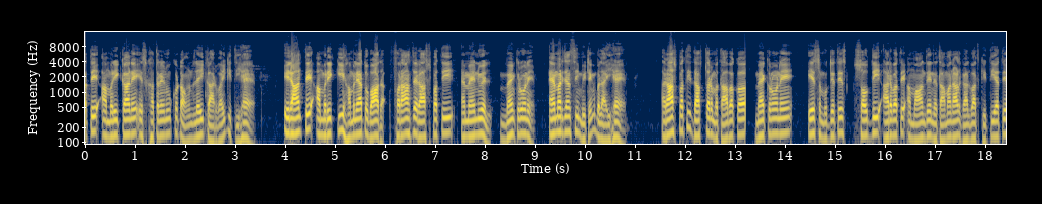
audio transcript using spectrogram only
ਅਤੇ ਅਮਰੀਕਾ ਨੇ ਇਸ ਖਤਰੇ ਨੂੰ ਘਟਾਉਣ ਲਈ ਕਾਰਵਾਈ ਕੀਤੀ ਹੈ। ਈਰਾਨ ਤੇ ਅਮਰੀਕੀ ਹਮਲਿਆਂ ਤੋਂ ਬਾਅਦ ਫਰਾਂਸ ਦੇ ਰਾਸ਼ਟਰਪਤੀ ਐਮੈਨੂਅਲ ਮੈਕਰੋ ਨੇ ਐਮਰਜੈਂਸੀ ਮੀਟਿੰਗ ਬੁਲਾਈ ਹੈ। ਰਾਸ਼ਟਰਪਤੀ ਦਫ਼ਤਰ ਮੁਤਾਬਕ ਮੈਕਰੋ ਨੇ ਇਸ ਮੁੱਦੇ ਤੇ ਸਾਊਦੀ ਅਰਬ ਅਤੇ ਅਮਾਨ ਦੇ ਨੇਤਾਵਾਂ ਨਾਲ ਗੱਲਬਾਤ ਕੀਤੀ ਅਤੇ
